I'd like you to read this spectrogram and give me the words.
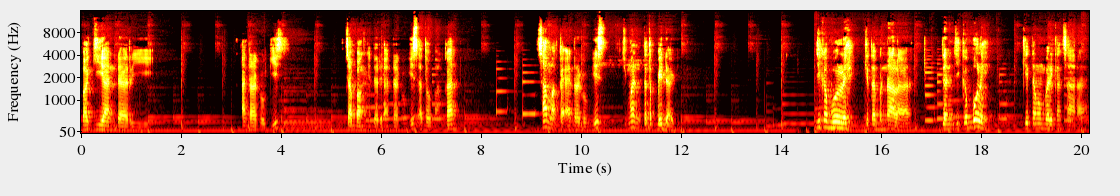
bagian dari andragogis cabangnya dari andragogis atau bahkan sama kayak andragogis cuman tetap beda gitu. Jika boleh kita bernalar dan jika boleh kita memberikan saran,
